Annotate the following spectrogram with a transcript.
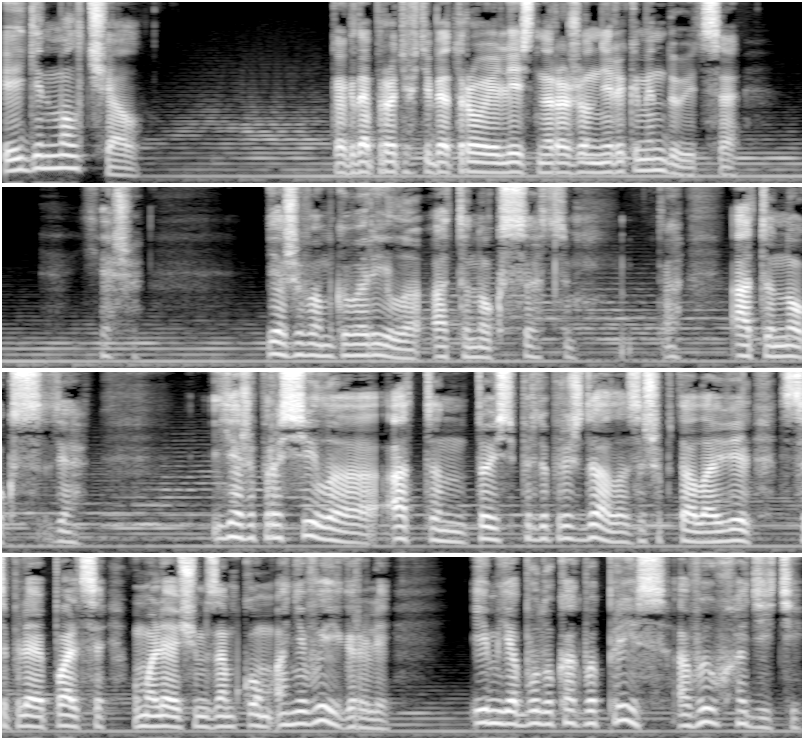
Эйген молчал. Когда против тебя трое лезть на рожон не рекомендуется. Я же... Я же вам говорила, Атонокс... Атонокс... Я же просила, Аттон, то есть предупреждала, зашептала Авель, сцепляя пальцы умоляющим замком. Они выиграли. Им я буду как бы приз, а вы уходите.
